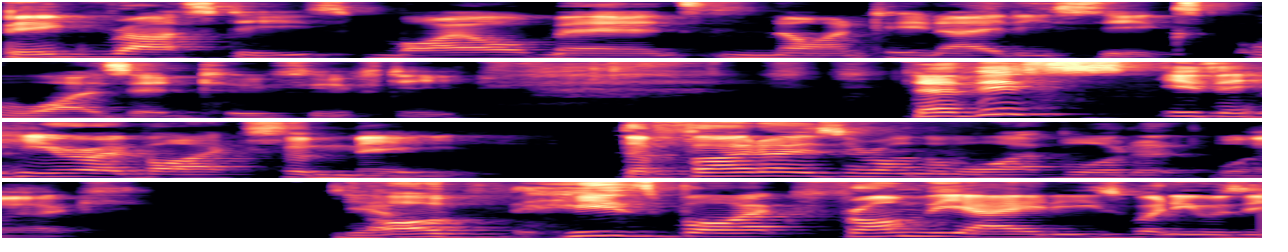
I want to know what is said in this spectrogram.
Big Rusty's, my old man's 1986 YZ250. Now this is a hero bike for me. The photos are on the whiteboard at work Yep. of his bike from the 80s when he was a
